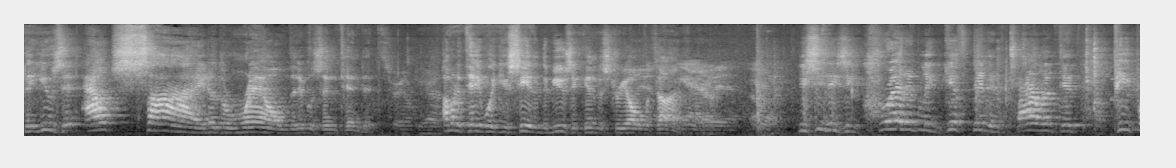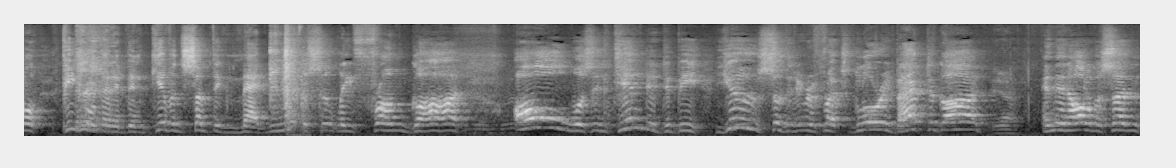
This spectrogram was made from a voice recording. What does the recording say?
They use it outside of the realm that it was intended. I'm going to tell you what you see it in the music industry all the time. You see these incredibly gifted and talented people, people that have been given something magnificently from God. All was intended to be used so that it reflects glory back to God. Yeah. And then all of a sudden,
